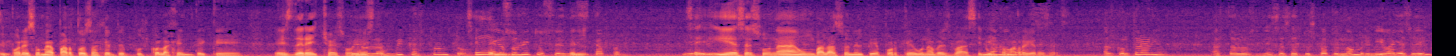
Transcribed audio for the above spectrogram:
Y por eso me aparto de esa gente. Busco la gente que es derecha, es Pero honesta. la ubicas pronto. Sí. Ellos solitos se destapan. Sí, y ese es una, un balazo en el pie porque una vez vas y Ya nunca más vas. regresas. Al contrario, hasta los dices a tus cuates, no hombre, ni vayas ahí.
